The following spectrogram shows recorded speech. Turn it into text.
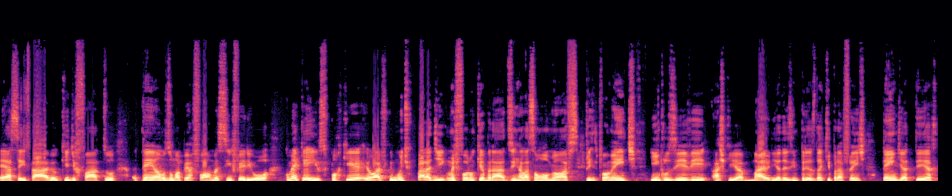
é aceitável que de fato tenhamos uma performance inferior. Como é que é isso? Porque eu acho que muitos paradigmas foram quebrados em relação ao home office, principalmente, Inclusive, acho que a maioria das empresas daqui para frente tende a ter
